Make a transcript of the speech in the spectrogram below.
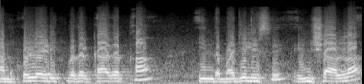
நாம் கொள்ளையடிப்பதற்காகத்தான் இந்த மஜிலிஸு இன்ஷா அல்லாஹ்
